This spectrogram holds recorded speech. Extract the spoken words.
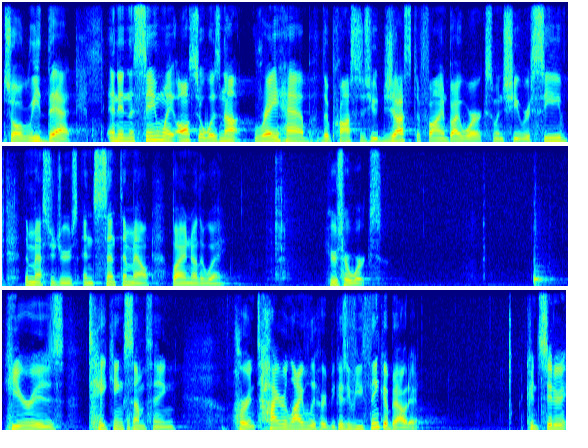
So I'll read that. And in the same way, also, was not Rahab the prostitute justified by works when she received the messengers and sent them out by another way? Here's her works. Here is taking something, her entire livelihood, because if you think about it, Consider,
